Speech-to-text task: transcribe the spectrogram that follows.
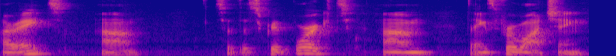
All right, um, so the script worked. Um, thanks for watching.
